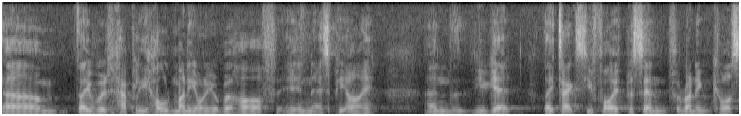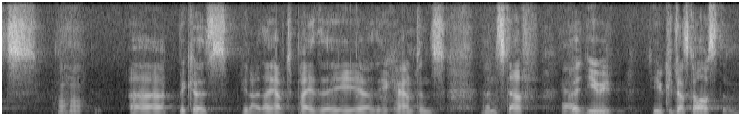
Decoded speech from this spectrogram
um, they would happily hold money on your behalf in SPI, and you get, they tax you 5% for running costs. Mhm. Uh, because you know they have to pay the uh, the accountants and stuff, Yeah. but you you could just ask them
